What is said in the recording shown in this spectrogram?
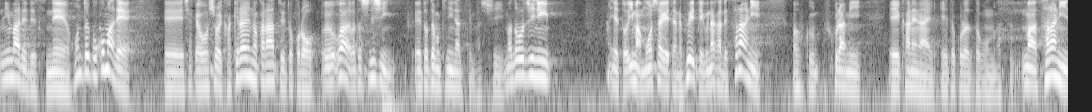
にまでですね本当にここまでえ、社会保障費かけられるのかなというところは私自身、え、とても気になっていますし、まあ、同時に、えー、と今申し上げたように増えていく中でさらに、ま、膨らみえ兼ねない、ところだと思います、まあ、さらに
